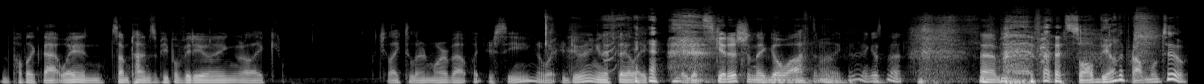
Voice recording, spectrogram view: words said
in the public that way? And sometimes the people videoing are like, would you like to learn more about what you're seeing or what you're doing? And if they're like, they get skittish and they go off, then I'm like, oh, I guess not. Um, solve the other problem too.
